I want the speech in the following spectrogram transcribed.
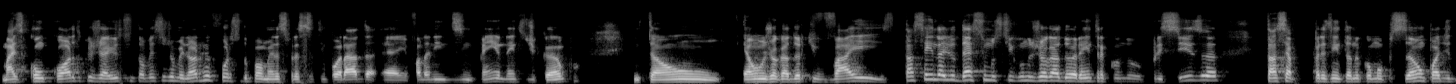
Mas concordo que o Jailson talvez seja o melhor reforço do Palmeiras para essa temporada, é, falando em desempenho dentro de campo. Então, é um jogador que vai. Está sendo ali o 12 jogador, entra quando precisa, está se apresentando como opção, pode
